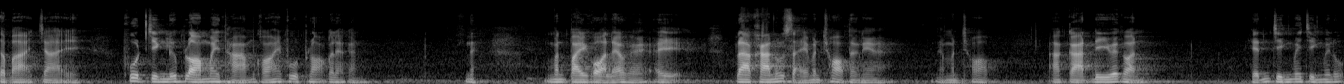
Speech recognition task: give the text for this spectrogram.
สบายใจ พูดจริงหรือปลอมไม่ถาม ขอให้พูดเพราะก็แล้วกัน มันไปก่อนแล้วไงไอราคานุสัยมันชอบทางเนี้เนี่ยมันชอบ อากาศดีไว้ก่อน เห็นจริงไม่จริงไม่รู้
